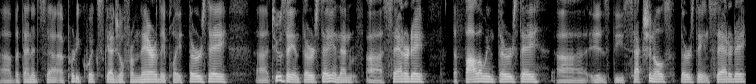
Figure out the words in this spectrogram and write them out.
Uh, but then it's a pretty quick schedule from there. They play Thursday, uh, Tuesday, and Thursday, and then uh, Saturday. The following Thursday uh, is the sectionals, Thursday and Saturday.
